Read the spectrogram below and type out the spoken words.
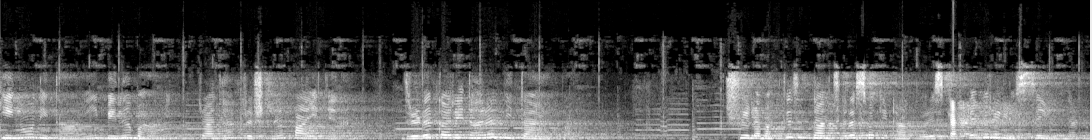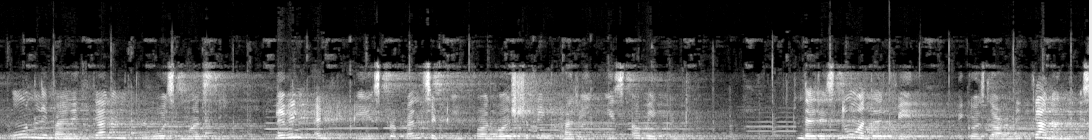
हीनो निताई बिन भाई राधा कृष्ण पाई तेना दृढ़ करी धर निताई पाई Srila Bhaktisiddhanta Saraswati Thakur is categorically saying that only by Nityananda Prabhu's mercy living entity's propensity for worshipping Hari is awakened. There is no other way because Lord Nityananda is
